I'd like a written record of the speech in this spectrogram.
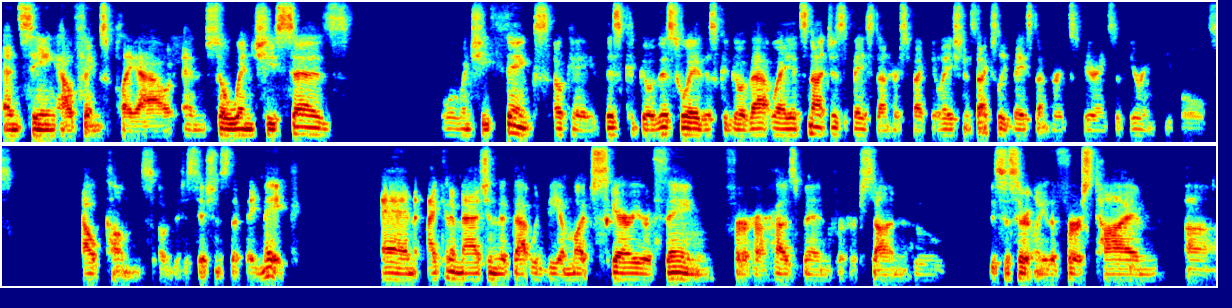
and seeing how things play out. And so when she says or when she thinks, okay, this could go this way, this could go that way, it's not just based on her speculation, it's actually based on her experience of hearing people's outcomes of the decisions that they make. And I can imagine that that would be a much scarier thing for her husband, for her son, who this is certainly the first time uh,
